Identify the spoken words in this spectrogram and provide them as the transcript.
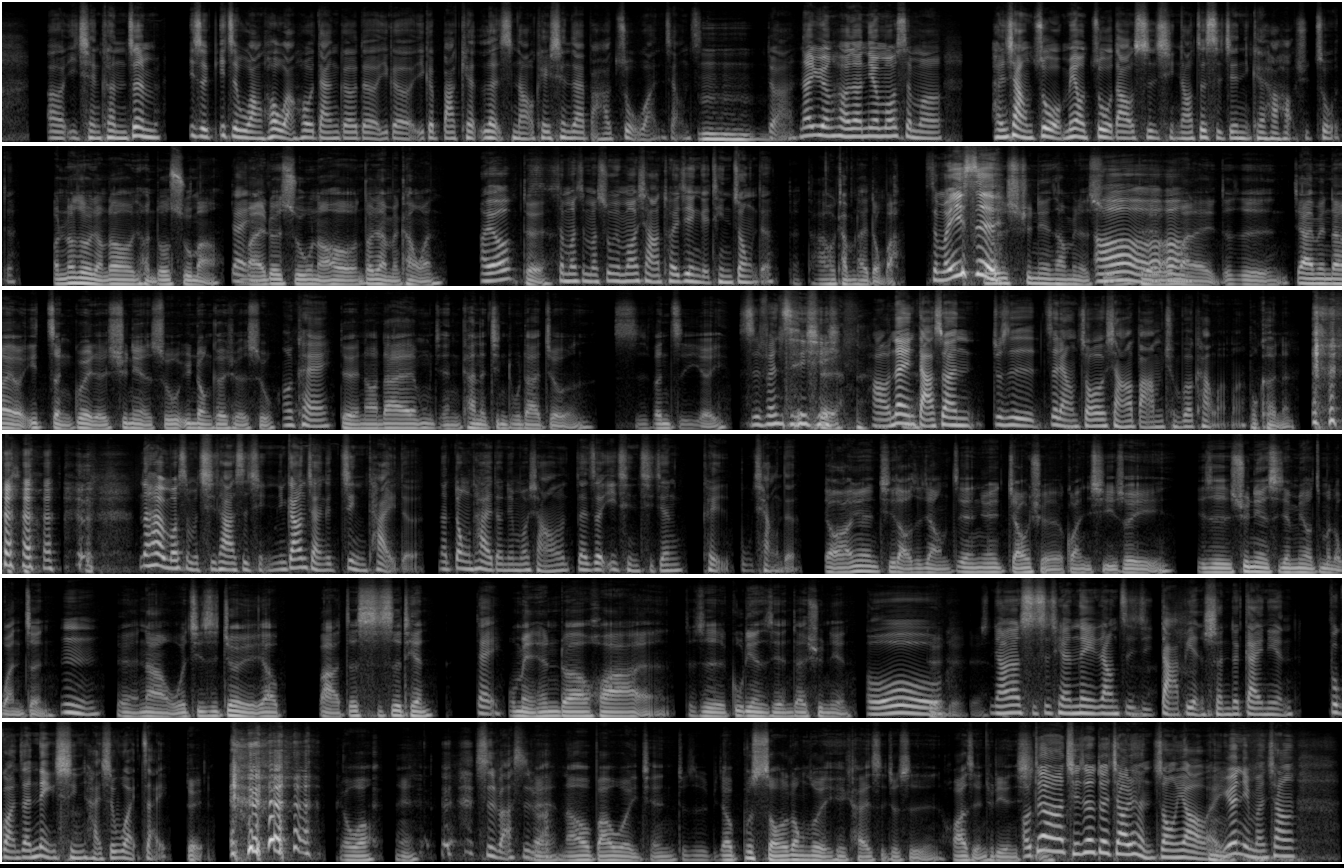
呃以前可能真的一直一直往后往后耽搁的一个一个 bucket list，然后我可以现在把它做完这样子，嗯，对啊。那元和呢？你有没有什么很想做没有做到的事情，然后这时间你可以好好去做的？我那时候讲到很多书嘛，对买了一堆书，然后到现在还没看完，哎呦，对，什么什么书有没有想要推荐给听众的？他会看不太懂吧？什么意思？就是训练上面的书，哦对哦我买了，就是家里面大概有一整柜的训练的书，运动科学的书，OK，对，然后大概目前看的进度大概就十分之一而已，十分之一对。好，那你 打算就是这两周想要把它们全部都看完吗？不可能。那还有没有什么其他的事情？你刚刚讲一个静态的，那动态的，你有没有想要在这疫情期间可以补强的？有啊，因为其实老实讲，之前因为教学的关系，所以其实训练时间没有这么的完整。嗯，对，那我其实就也要把这十四天，对，我每天都要花，呃就是固定的时间在训练。哦对，对对，你要在十四天内让自己大变身的概念，不管在内心还是外在，对 有哦，嗯，是吧？是吧？，然后把我以前就是比较不熟的动作也可以开始，就是花时间去练习。哦，对，啊，其实这对教练很重要哎、嗯因为你们像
